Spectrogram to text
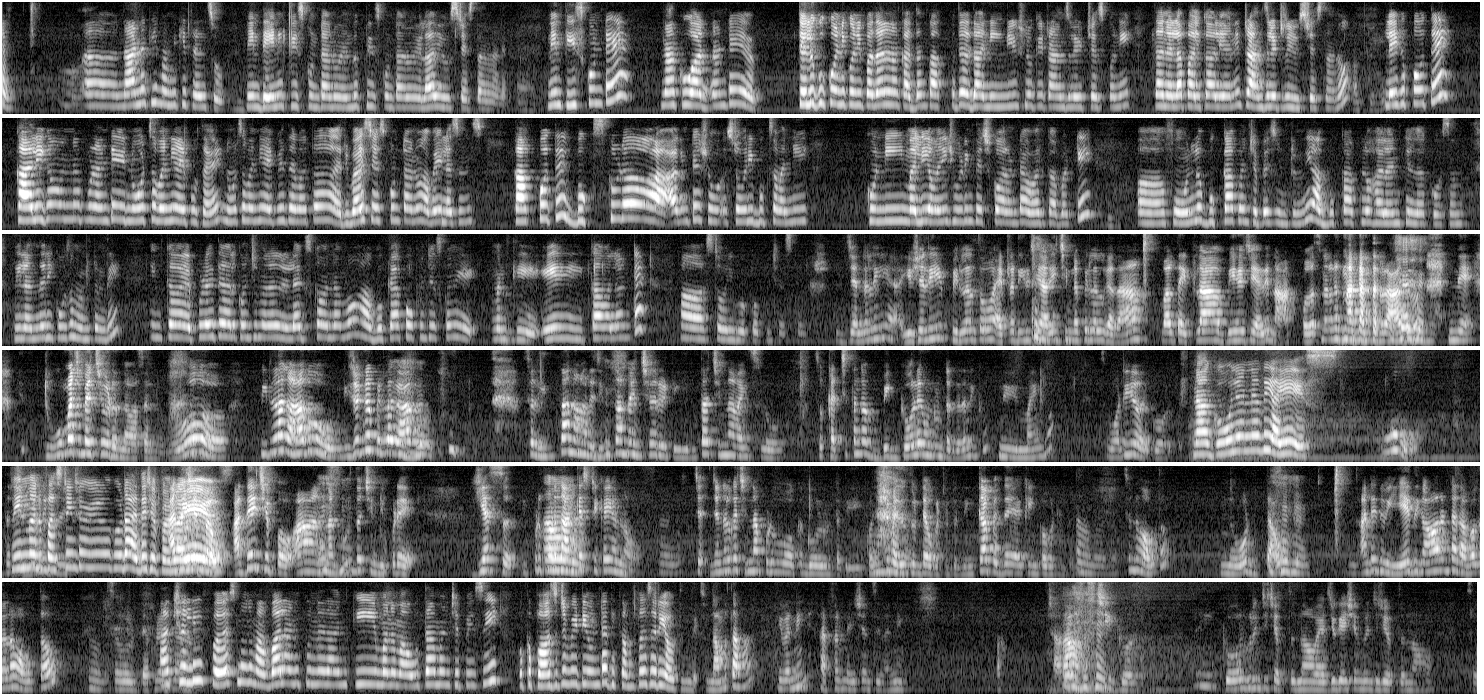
నాన్నకి మమ్మీకి తెలుసు. నేను దేనికి తీసుకుంటాను ఎందుకు తీసుకుంటాను ఎలా యూస్ చేస్తాను అని. నేను తీసుకుంటే నాకు అంటే తెలుగు కొన్ని కొన్ని పదాలు నాకు అర్థం కాకపోతే దాన్ని ఇంగ్లీష్లోకి ట్రాన్స్లేట్ చేసుకొని దాన్ని ఎలా పలకాలి అని ట్రాన్స్లేటర్ యూస్ చేస్తాను. లేకపోతే ఖాళీగా ఉన్నప్పుడు అంటే నోట్స్ అవన్నీ అయిపోతాయి. నోట్స్ అవన్నీ అయిపోయిన తర్వాత రివైజ్ చేసుకుంటాను అవే లెసన్స్ కాకపోతే బుక్స్ కూడా అంటే షో స్టోరీ బుక్స్ అవన్నీ కొన్ని మళ్ళీ అవన్నీ షూటింగ్ తెచ్చుకోవాలంటే అవ్వదు కాబట్టి ఫోన్లో బుక్ యాప్ అని చెప్పేసి ఉంటుంది. ఆ బుక్ యాప్లో హలన్ కిల్లర్ కోసం వీళ్ళందరి కోసం ఉంటుంది. ఇంకా ఎప్పుడైతే అలా కొంచెం మనం రిలాక్స్గా ఉన్నామో ఆ బుక్ యాప్ ఓపెన్ చేసుకొని మనకి ఏది కావాలంటే స్టోరీ బుక్ ఓపెన్ చేసుకోవచ్చు జనరలీ యూజువలీ పిల్లలతో ఎట్లా డీల్ చేయాలి? చిన్న పిల్లలు కదా వాళ్ళతో ఎట్లా బిహేవ్ చేయాలి? నాకు పర్సనల్గా నాకు అంత రాదు. టూ మచ్ మెచ్యూర్డ్ ఉన్నావు అసలు నువ్వు. పిల్ల కాదు నిజంగా పిల్ల కాదు. అసలు ఇంత నాలెడ్జ్ ఇంత మెచ్యూరిటీ ఇంత చిన్న వయసులో. సో ఖచ్చితంగా బిగ్ గోలే ఉండి ఉంటుంది కదా నీకు నీ మైండ్లో so what is your goal నా గోల్ అన్నది ఐఏఎస్ ఓ! నేను మన ఫస్ట్ ఇంటర్వ్యూలో కూడా అదే చెప్పాను. అదే చెప్పావు. అదే చెప్పావు. ఆ, నాకు గుర్తొచ్చింది ఇప్పుడే. ఎస్ ఇప్పుడు కూడా. దానికే స్టిక్ అయి ఉన్నావు. జనరల్గా చిన్నప్పుడు ఒక గోల్ ఉంటుంది. కొంచెం ఎదుగుతుంటే ఒకటి ఉంటుంది. ఇంకా పెద్ద అయ్యాక ఇంకొకటి ఉంటుంది. సో నువ్వు అవుతావు? నో డౌట్ అంటే నువ్వు ఏది కావాలంటే అది అవ్వగలవు అవుతావు. యాక్చువల్లీ ఫస్ట్ మనం అవ్వాలనుకున్న దానికి మనం అవుతామని చెప్పేసి ఒక పాజిటివిటీ ఉంటే అది కంపల్సరీ అవుతుంది. నమ్ముతావా? ఇవన్నీ అఫర్మేషన్స్ ఇవన్నీ. చాలా మంచి గోల్ ఈ గోల్ గురించి చెప్తున్నావు ఎడ్యుకేషన్ గురించి చెప్తున్నావు. సో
